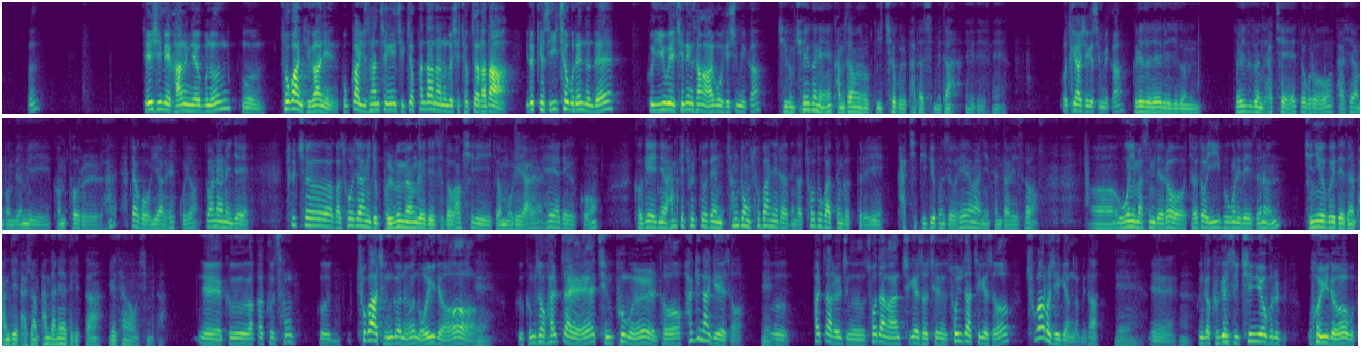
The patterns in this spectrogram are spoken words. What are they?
재심의 가능 여부는 그 소관 기관인 국가유산청이 직접 판단하는 것이 적절하다. 이렇게 해서 이첩을 했는데 그 이후에 진행 상황 알고 계십니까? 지금 최근에 감사원으로부터 이첩을 받았습니다. 여기에 대해서. 예. 어떻게 하시겠습니까? 그래서 저희들이 지금 저희들도 이제 자체적으로 다시 한번 면밀히 검토를 하- 하자고 이야기를 했고요. 또 하나는 이제 출처가 소장이 좀 불분명한 것에 대해서도 확실히 좀 우리 알- 해야 되겠고 거기에 이제 함께 출토된 청동 수반이라든가 초도 같은 것들이 같이 비교 분석을 해야만이 된다 해서 어, 의원님 말씀대로 저도 이 부분에 대해서는 진위 여부에 대해서는 반드시 다시 한번 판단해야 되겠다 이렇게 생각하고 있습니다. 예, 그 아까 그 상 그 추가 증거는 오히려 네, 그 금속 활자의 진품을 더 확인하기 위해서 네. 그 활자를 지금 소장한 측에서 소유자 측에서 추가로 제기한 겁니다. 네, 예. 음. 그러니까 그것이 진위 여부를 오히려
